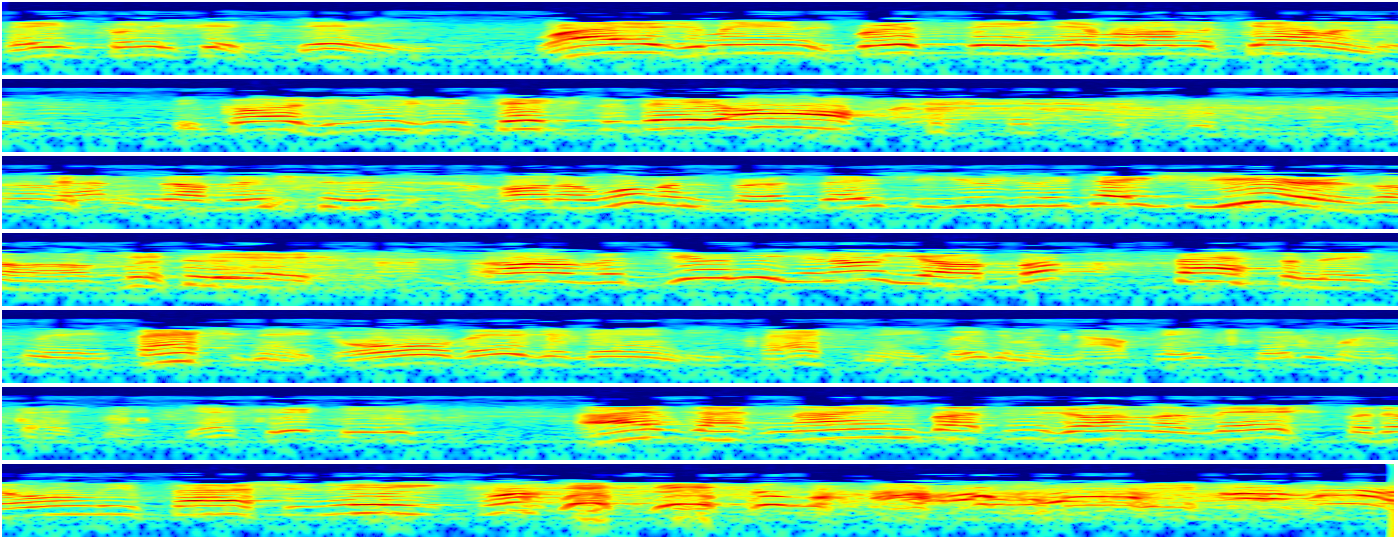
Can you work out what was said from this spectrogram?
Page 26, day. Why is a man's birthday never on the calendar? Because he usually takes the day off. well, that's nothing. On a woman's birthday, she usually takes years off. Yes. oh, but Junior, you know, your book fascinates me. Fascinate. Oh, there's a dandy. Fascinate. Wait a minute now. Page 31, fascinate. Yes, here it is. I've got nine buttons on the vest, but only fashion eight. oh, hello,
